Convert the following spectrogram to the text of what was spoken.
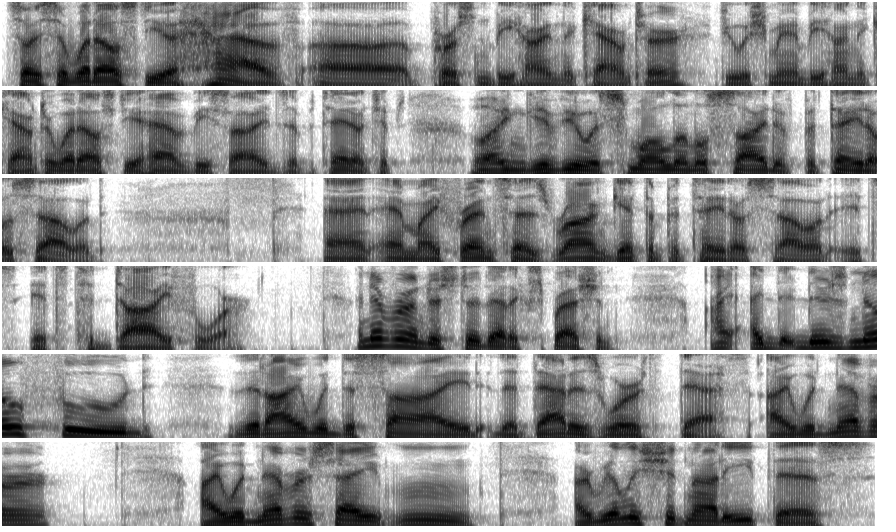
So I said, "What else do you have, uh, person behind the counter, Jewish man behind the counter? What else do you have besides the potato chips?" Well, I can give you a small little side of potato salad. And and my friend says, "Ron, get the potato salad. It's it's to die for." I never understood that expression. I, I, there's no food that I would decide that that is worth death. I would never, I would never say, mm, I really should not eat this.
